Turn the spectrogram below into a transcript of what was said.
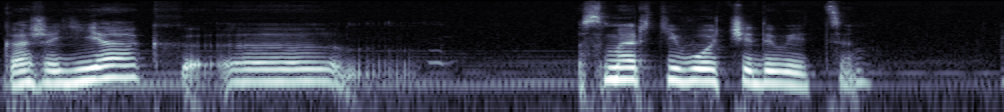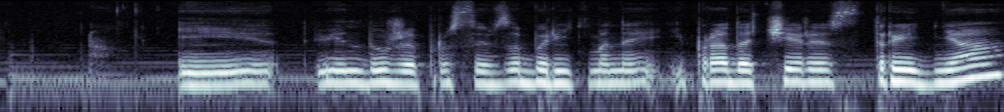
Каже, як е, смерті в очі дивиться. І він дуже просив, заберіть мене. І правда, через три дня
